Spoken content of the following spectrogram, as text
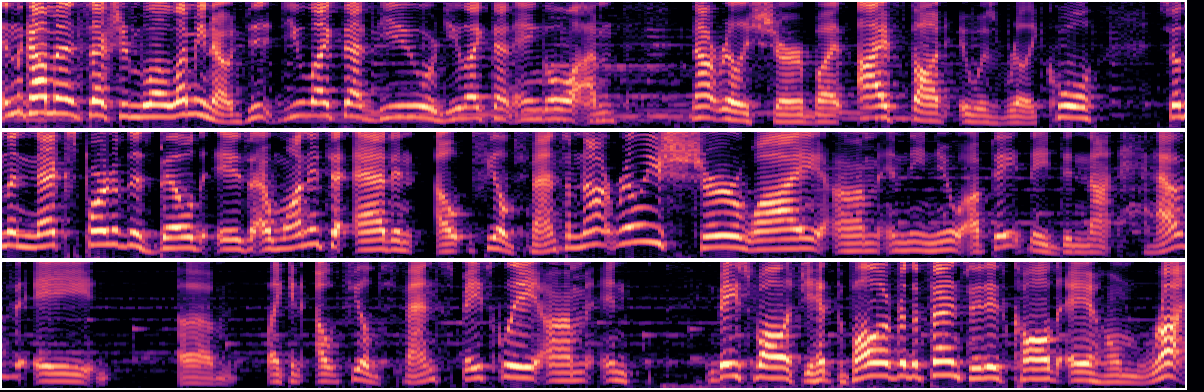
In the comment section below, let me know. Do, do you like that view or do you like that angle? I'm not really sure, but I thought it was really cool. So the next part of this build is I wanted to add an outfield fence. I'm not really sure why um, in the new update they did not have a um, like an outfield fence. Basically, um, in in baseball, if you hit the ball over the fence, it is called a home run.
